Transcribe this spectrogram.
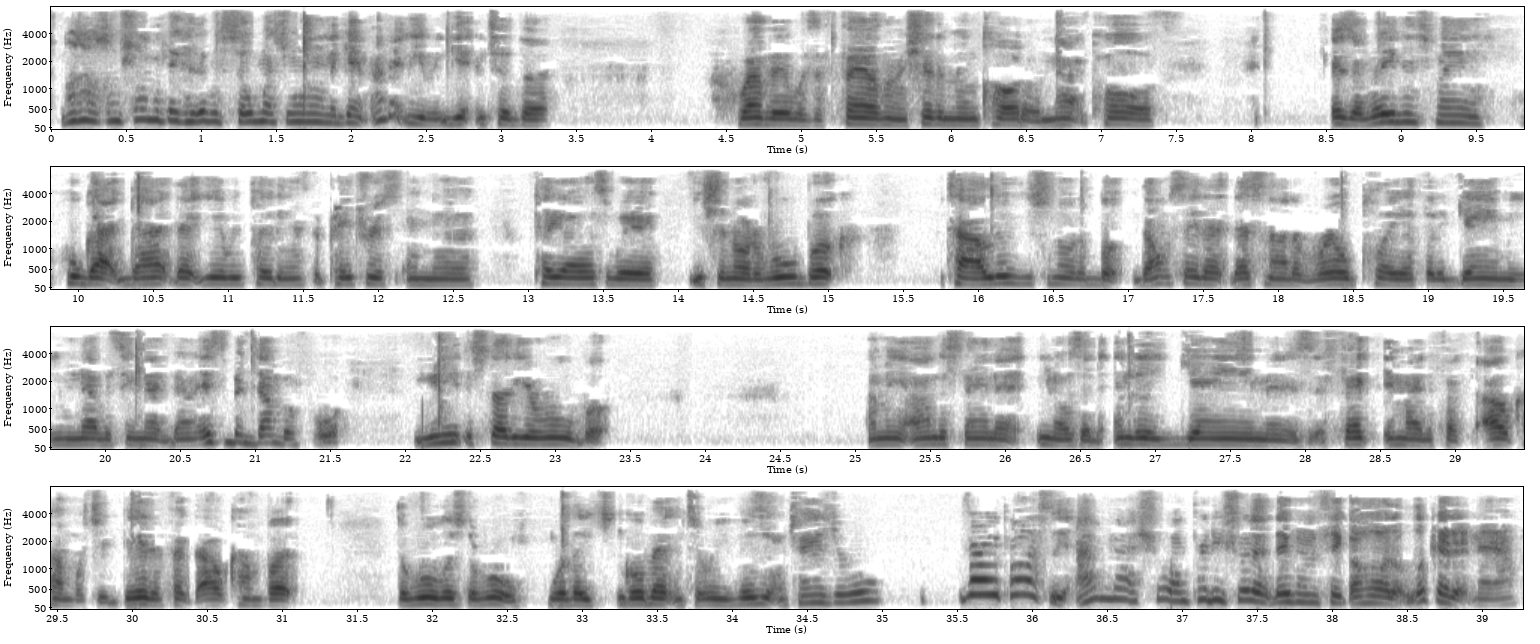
what else? I'm trying to think because there was so much going on in the game. I didn't even get into the whether it was a foul and it should have been called or not called. As a Ravens fan who got got that year, we played against the Patriots in the playoffs where you should know the rule book. Ty Lue, you should know the book. Don't say that that's not a real play after the game and you've never seen that done. It's been done before. You need to study your rule book. I mean, I understand that, you know, it's at the end of the game and it's affect, it might affect the outcome, which it did affect the outcome, but the rule is the rule. Will they go back and to revisit and change the rule? Very possibly. I'm not sure. I'm pretty sure that they're going to take a harder look at it now.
